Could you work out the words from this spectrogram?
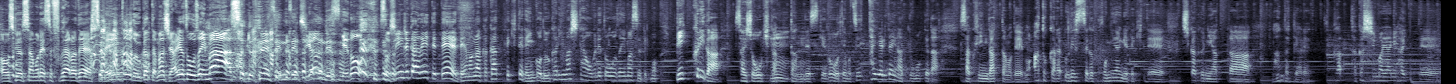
あお疲れ様です。福原です。レインコード受かった。マジありがとうございます。みたいな全然違うんですけど。そう新宿歩いてて電話がかかってきてレインコード受かりました。おめでとうございます。ってもうびっくりが最初大きかったんですけど、でも絶対やりたいなって思ってた作品だったのでもう後から嬉しさが込み上げてきて近くにあったなんだっけあれ。高高島屋に入って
